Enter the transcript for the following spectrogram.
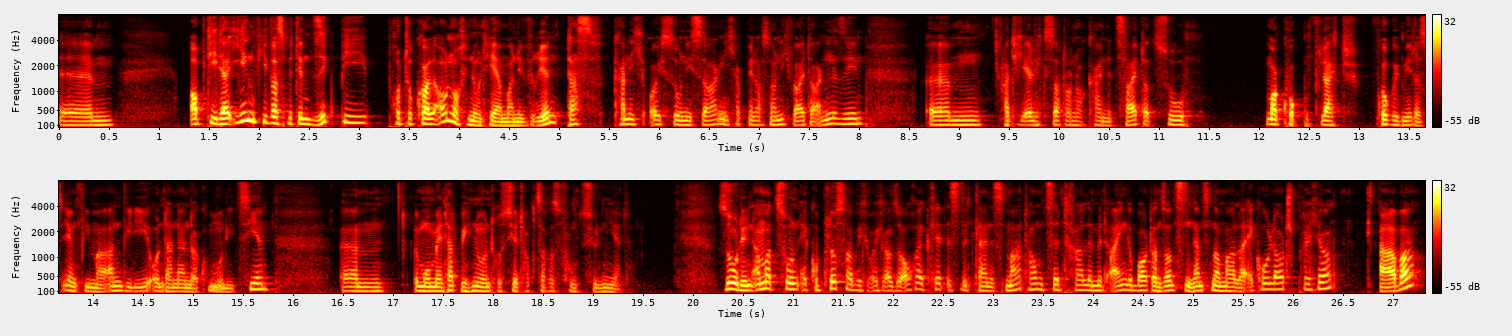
Ähm, ob die da irgendwie was mit dem Zigbee-Protokoll auch noch hin und her manövrieren, das kann ich euch so nicht sagen. Ich habe mir das noch nicht weiter angesehen. Ähm, hatte ich ehrlich gesagt auch noch keine Zeit dazu. Mal gucken, vielleicht gucke ich mir das irgendwie mal an, wie die untereinander kommunizieren. Ähm, Im Moment hat mich nur interessiert, Hauptsache es funktioniert. So, den Amazon Echo Plus habe ich euch also auch erklärt. Ist eine kleine Smart Home Zentrale mit eingebaut. Ansonsten ein ganz normaler Echo-Lautsprecher. Aber,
